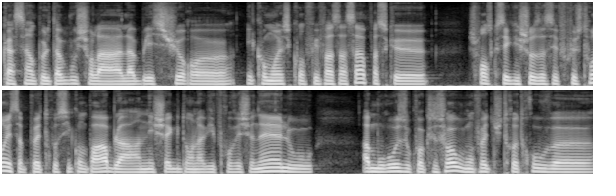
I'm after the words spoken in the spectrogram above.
casser un peu le tabou sur la, la blessure euh, et comment est-ce qu'on fait face à ça? Parce que je pense que c'est quelque chose d'assez frustrant et ça peut être aussi comparable à un échec dans la vie professionnelle ou amoureuse ou quoi que ce soit où en fait tu te retrouves euh,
